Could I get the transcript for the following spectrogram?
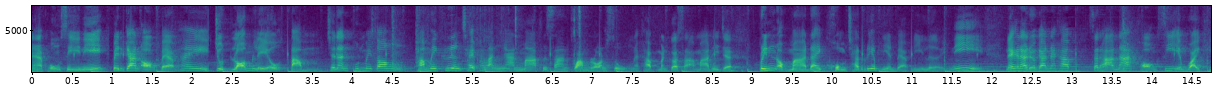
นะผงสีนี้เป็นการออกแบบให้จุดล้อมเหลวต่ำฉะนั้นคุณไม่ต้องทำให้เครื่องใช้พลังงานมากเพื่อสร้างความร้อนสูงนะครับมันก็สามารถที่จะปริ้นออกมาได้คมชัดเรียบเนียนแบบนี้เลยนี่ในขณะเดียวกันนะครับ สถานะของ CMYK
